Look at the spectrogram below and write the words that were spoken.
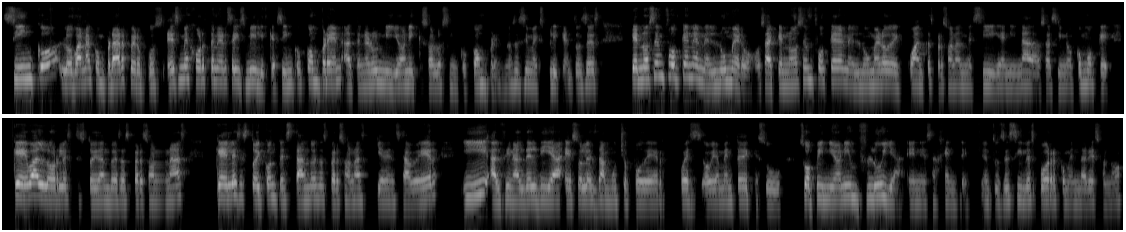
cinco lo van a comprar, pero pues es mejor tener seis mil y que cinco compren a tener un millón y que solo cinco compren. No sé si me explique. Entonces, que no se enfoquen en el número, o sea, que no se enfoquen en el número de cuántas personas me siguen y nada, o sea, sino como que qué valor les estoy dando a esas personas, qué les estoy contestando a esas personas que quieren saber y al final del día eso les da mucho poder, pues obviamente de que su, opinión influya en esa gente. Entonces sí les puedo recomendar eso, ¿no?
